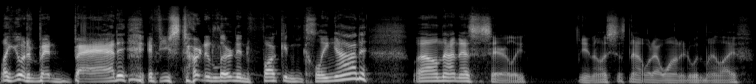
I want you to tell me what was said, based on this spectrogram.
Like it would have been bad if you started learning fucking Klingon? Well, not necessarily. You know, it's just not what I wanted with my life.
